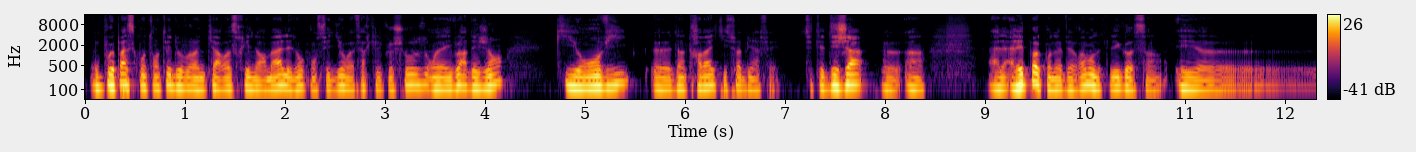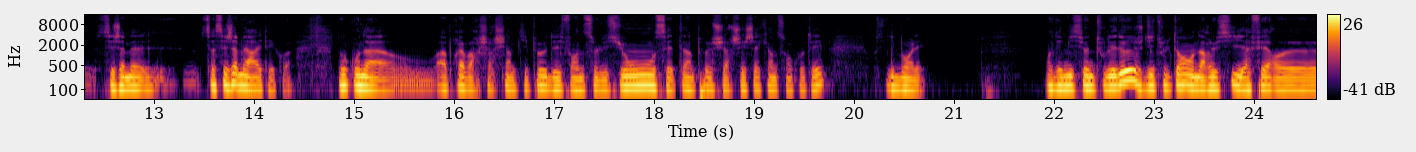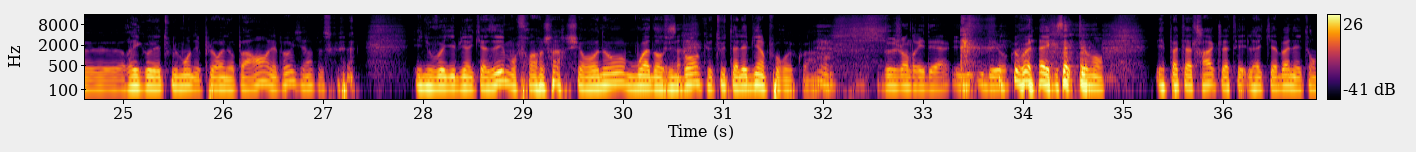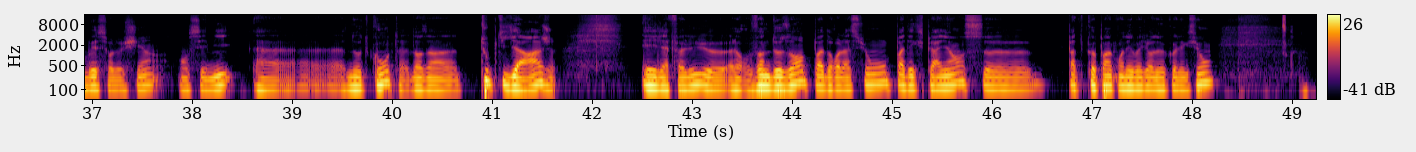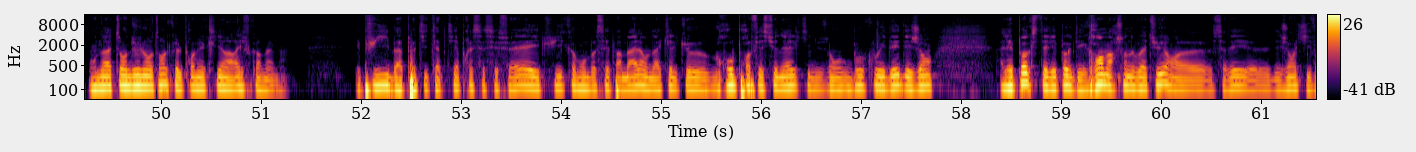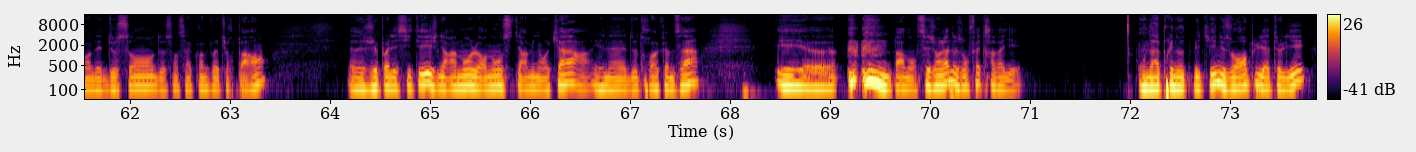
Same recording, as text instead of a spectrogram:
on ne pouvait pas se contenter d'ouvrir une carrosserie normale. Et donc, on s'est dit, on va faire quelque chose. On va aller voir des gens qui ont envie euh, d'un travail qui soit bien fait. C'était déjà euh, un. À l'époque, on avait vraiment des gosses, hein, et euh, c'est jamais, ça s'est jamais arrêté, quoi. Donc, on a, après avoir cherché un petit peu différentes solutions, c'est un peu cherché chacun de son côté. On s'est dit bon, allez, on démissionne tous les deux. Je dis tout le temps, on a réussi à faire euh, rigoler tout le monde et pleurer nos parents à l'époque, hein, parce qu'ils nous voyaient bien casés, mon frère chez Renault, moi dans une banque, tout allait bien pour eux. Quoi. Deux gendres idéaux. voilà, exactement. Et patatrac, la, cabane est tombée sur le chien. On s'est mis à, notre compte dans un tout petit garage. Et il a fallu, euh, alors 22 ans, pas de relation, pas d'expérience, euh, pas de copains qui ont des voitures de collection. On a attendu longtemps que le premier client arrive quand même. Et puis, bah, petit à petit, après, ça s'est fait. Et puis, comme on bossait pas mal, on a quelques gros professionnels qui nous ont beaucoup aidés. Des gens, à l'époque, c'était l'époque des grands marchands de voitures. Euh, vous savez, euh, des gens qui vendaient 200, 250 voitures par an. Euh, je ne vais pas les citer. Généralement, leur nom se termine en quart. Il y en a deux, trois comme ça. Et pardon, ces gens-là nous ont fait travailler. On a appris notre métier, nous ont rempli l'atelier.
